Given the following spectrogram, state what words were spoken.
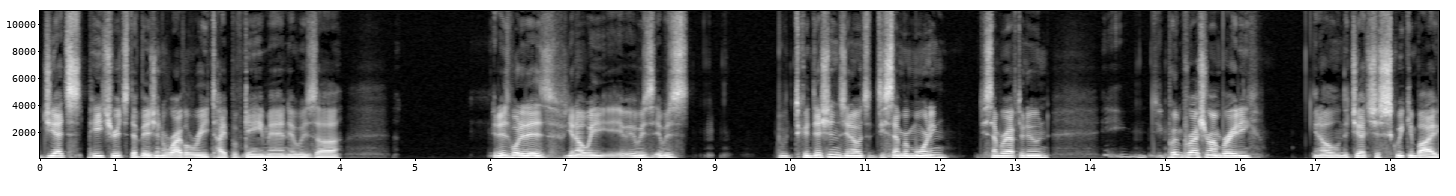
Jets Patriots division rivalry type of game, man. It was uh it is what it is. You know, we it was it was conditions, you know, it's a December morning, December afternoon. Putting pressure on Brady. You know, and the Jets just squeaking by.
